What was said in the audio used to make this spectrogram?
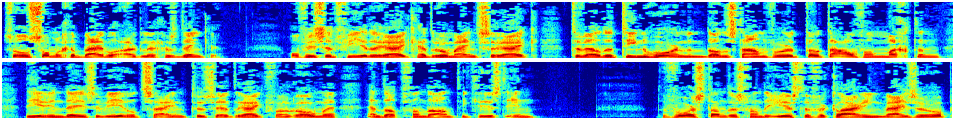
zoals sommige bijbeluitleggers denken? Of is het vierde rijk het Romeinse rijk, terwijl de tien hoornen dan staan voor het totaal van machten die er in deze wereld zijn tussen het rijk van Rome en dat van de antichrist in? De voorstanders van de eerste verklaring wijzen erop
